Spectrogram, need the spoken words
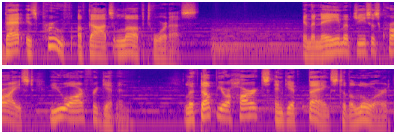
That is proof of God's love toward us. In the name of Jesus Christ, you are forgiven. Lift up your hearts and give thanks to the Lord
